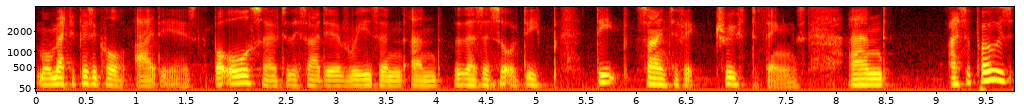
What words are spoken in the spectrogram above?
more metaphysical ideas, but also to this idea of reason and that there's a sort of deep, deep scientific truth to things. And I suppose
